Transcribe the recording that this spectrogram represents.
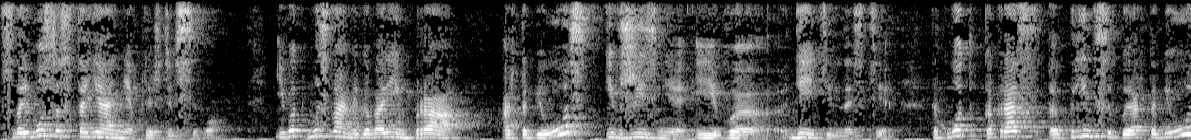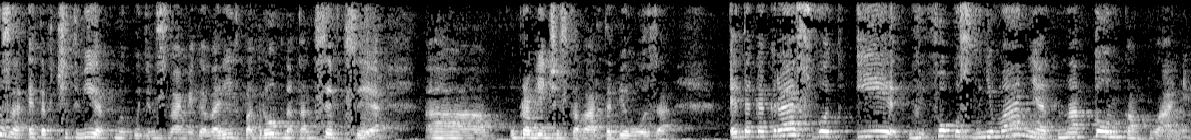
своего состояния прежде всего – и вот мы с вами говорим про ортобиоз и в жизни, и в деятельности. Так вот, как раз э, принципы ортобиоза, это в четверг мы будем с вами говорить подробно, концепция э, управленческого ортобиоза. Это как раз вот и фокус внимания на тонком плане,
